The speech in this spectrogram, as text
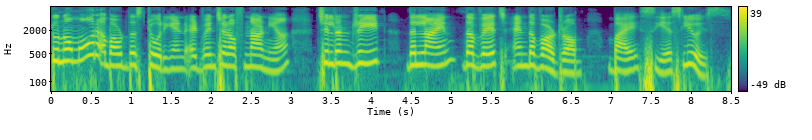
To know more about the story and adventure of Narnia, children read the Lion, the Witch, and the Wardrobe by C.S. Lewis.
